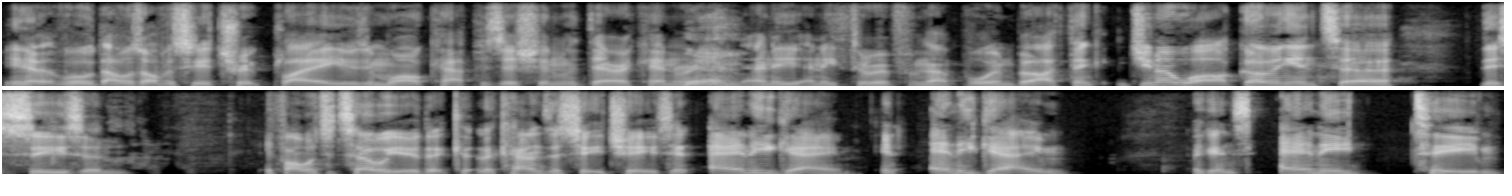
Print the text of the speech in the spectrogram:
you know, well, that was obviously a trick play. He was in wildcat position with Derrick Henry, Yeah. and, and he and he threw it from that point. But I think, do you know what? Going into this season, if I were to tell you that the Kansas City Chiefs in any game, in any game against any team.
